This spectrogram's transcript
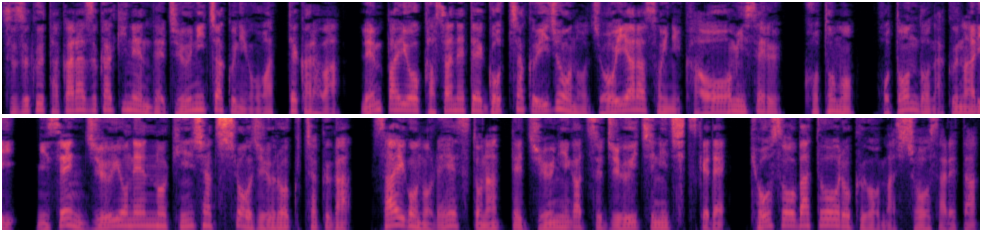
続く宝塚記念で12着に終わってからは、連敗を重ねて5着以上の上位争いに顔を見せることもほとんどなくなり、2014年の金シャチ賞16着が最後のレースとなって12月11日付で競走馬登録を抹消された。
